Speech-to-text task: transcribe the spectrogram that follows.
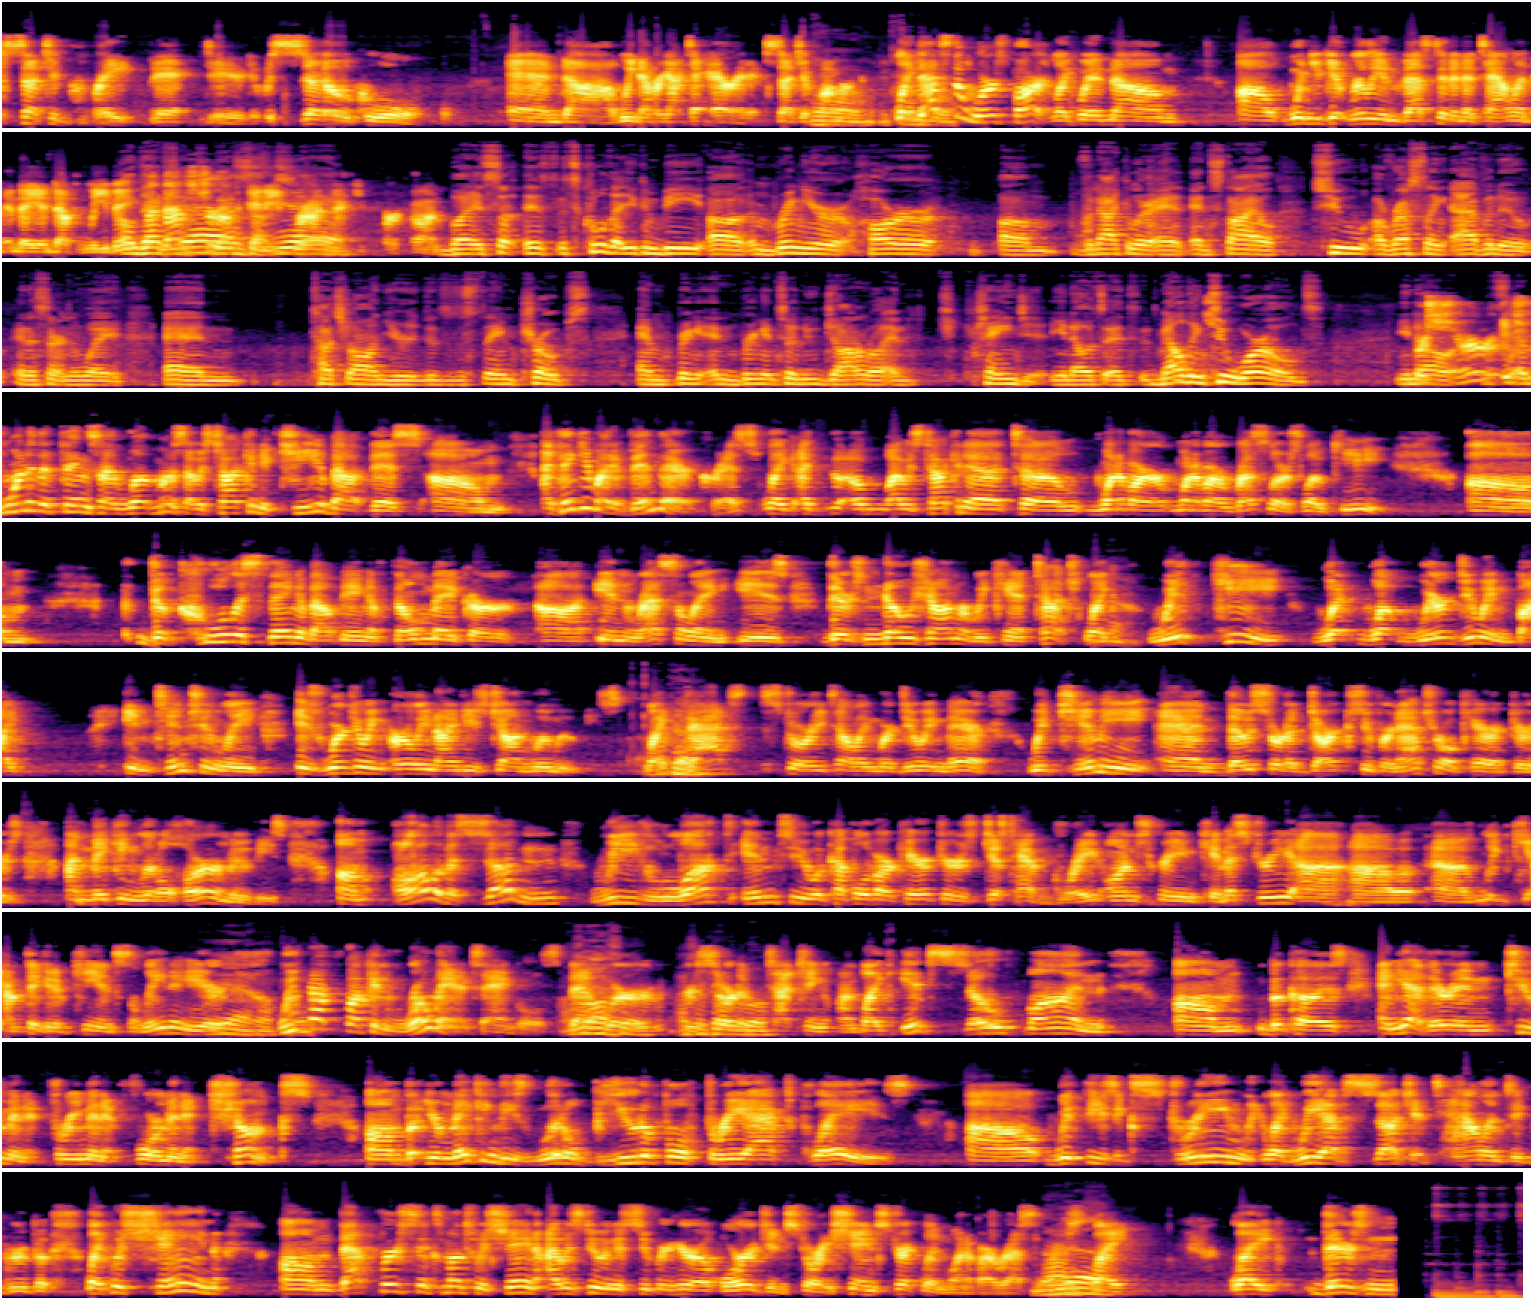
such a great bit, dude. It was so cool. And uh, we never got to air it. It's such a bummer. incredible. like that's the worst part. Like when um, uh, when you get really invested in a talent and they end up leaving. Oh, but that's- yeah, true any yeah. you work on. But it's, it's it's cool that you can be uh, and bring your horror um, vernacular and, and style to a wrestling avenue in a certain way and touch on your the, the same tropes and bring it and bring it to a new genre and change it. You know, it's it's melding two worlds. You know, For sure. It's one of the things I love most. I was talking to Ki about this. Um, I think you might have been there, Chris. Like I, uh, I was talking to, to one of our one of our wrestlers, Low Ki. Um, the coolest thing about being a filmmaker uh, in wrestling is there's no genre we can't touch. Like with Ki, what what we're doing by intentionally is we're doing early 90s John Woo movies. Like Okay. that's the storytelling we're doing there. With Jimmy and those sort of dark supernatural characters, I'm making little horror movies. Um, all of a sudden, we lucked into a couple of our characters just have great on-screen chemistry. Uh, uh, uh, I'm thinking of Ki and Salina here. Yeah. We've got fucking romance angles that we're, we're sort incredible. of touching on. Like it's so fun um, because, and yeah, they're in two minute, three minute, four minute chunks. Um, but you're making these little beautiful three act plays. Uh, with these extremely, like, we have such a talented group of, like, with Shane, um, that first six months with Shane, I was doing a superhero origin story. Shane Strickland, one of our wrestlers. Nice. Like, like, there's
